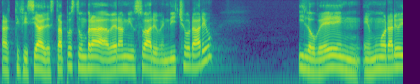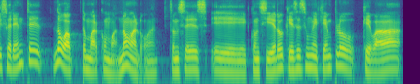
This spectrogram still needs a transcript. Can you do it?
artificial está acostumbrada a ver a mi usuario en dicho horario y lo ve en, un horario diferente, lo va a tomar como anómalo. Entonces, eh, considero que ese es un ejemplo que va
